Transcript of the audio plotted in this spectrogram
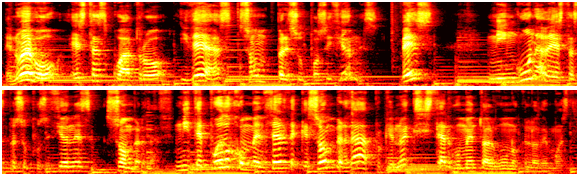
De nuevo, estas cuatro ideas son presuposiciones. ¿Ves? Ninguna de estas presuposiciones son verdad. Ni te puedo convencer de que son verdad, porque no existe argumento alguno que lo demuestre.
